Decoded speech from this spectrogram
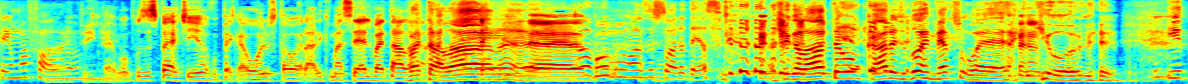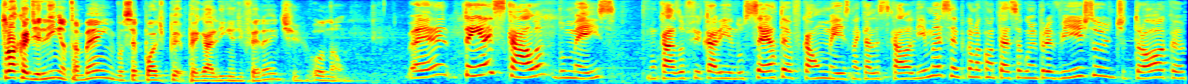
Tem uma folga. Ah, entendi. É, vamos pros espertinhos. ó, Vou pegar o ônibus tal horário que Marcelo vai estar lá. Vai estar lá, né? É, Eu bom, vou umas histórias dessas. Chega lá, tem um cara de dois metros. Ué, o que, que houve? E troca de linha também? Você pode pe- pegar linha diferente ou não? É, tem a escala do mês. No caso, eu ficaria no certo é eu ficar um mês naquela escala ali, mas sempre quando acontece algum imprevisto, a gente troca.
